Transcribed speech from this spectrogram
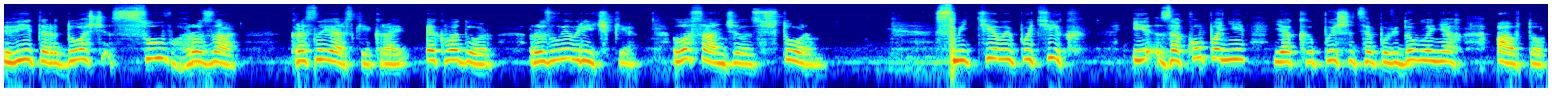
Вітер, дощ, сув, гроза, Красноярський край, Еквадор, розлив річки, Лос-Анджелес, шторм, сміттєвий потік і закопані, як пишеться в повідомленнях, авто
